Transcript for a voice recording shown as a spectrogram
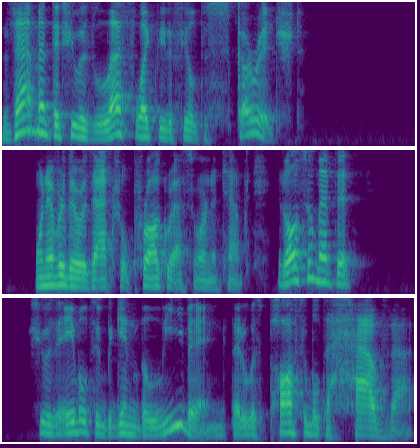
That meant that she was less likely to feel discouraged whenever there was actual progress or an attempt. It also meant that she was able to begin believing that it was possible to have that.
